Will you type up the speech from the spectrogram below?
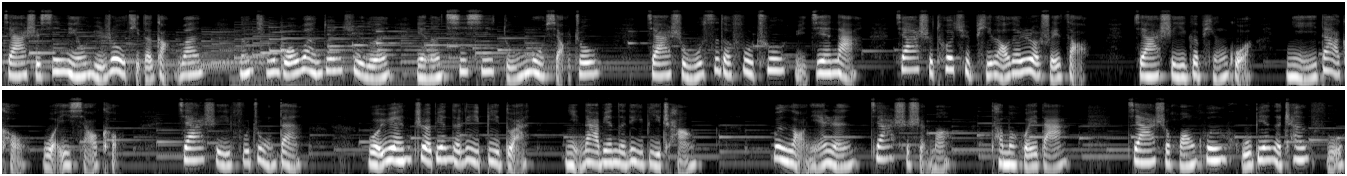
家是心灵与肉体的港湾，能停泊万吨巨轮，也能栖息独木小舟。家是无私的付出与接纳，家是脱去疲劳的热水澡，家是一个苹果，你一大口，我一小口，家是一副重担，我愿这边的利弊短，你那边的利弊长。问老年人家是什么？他们回答：家是黄昏湖边的搀扶，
